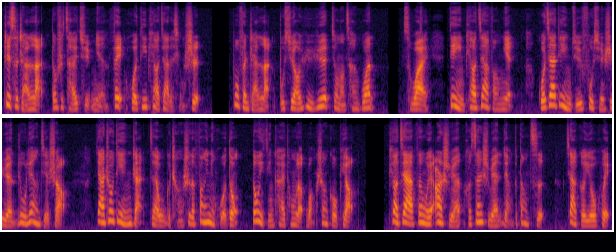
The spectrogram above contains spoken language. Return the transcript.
这次展览都是采取免费或低票价的形式，部分展览不需要预约就能参观。此外，电影票价方面，国家电影局副巡视员陆亮介绍，亚洲电影展在五个城市的放映活动都已经开通了网上购票，票价分为二十元和三十元两个档次，价格优惠。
